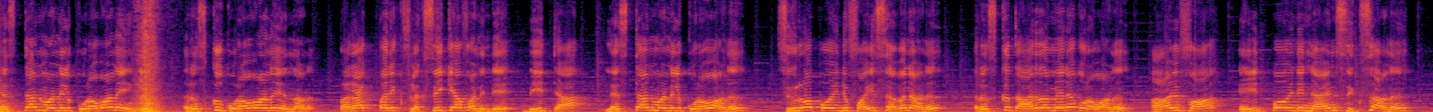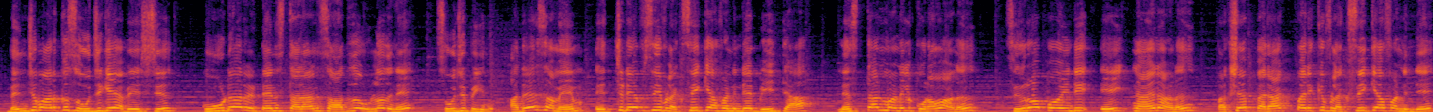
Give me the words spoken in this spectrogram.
ലെസ് ദാൻ വണ്ണിൽ കുറവാണ് എങ്കിൽ റിസ്ക് കുറവാണ് എന്നാണ്. പരാക് പരിക് ഫ്ലെക്സിക്ക ഫണ്ടിന്റെ ബീറ്റ ലെസ് ദാൻ വണ്ണിൽ കുറവാണ്. സീറോ പോയിന്റ് ഫൈവ് സെവൻ ആണ്. റിസ്ക് താരതമ്യേന കുറവാണ്. Alpha eight point nine six ആണ്. ബെഞ്ച് മാർക്ക് സൂചികയെ അപേക്ഷിച്ച് കൂടുതൽ റിട്ടേൺസ് തരാൻ സാധ്യത ഉള്ളതിനെ സൂചിപ്പിക്കുന്നു. അതേസമയം H D F C flexi ഫണ്ടിന്റെ ബീറ്റ ലെസ് ദാൻ വണ്ണിൽ കുറവാണ്. സീറോ പോയിന്റ് എയ്റ്റ് നയൻ ആണ്. പക്ഷേ പരാക് പരിക്ക് ഫ്ലെക്സി ഫണ്ടിന്റെ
